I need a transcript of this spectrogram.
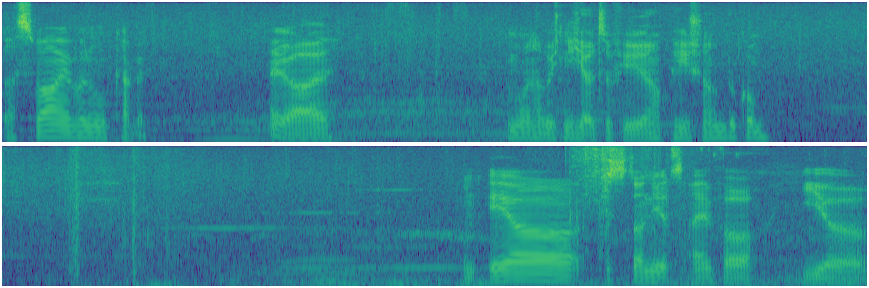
Das war einfach nur Kacke. Egal. Immerhin habe ich nicht allzu viel HP-Schaden bekommen. Und er ist dann jetzt einfach hier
